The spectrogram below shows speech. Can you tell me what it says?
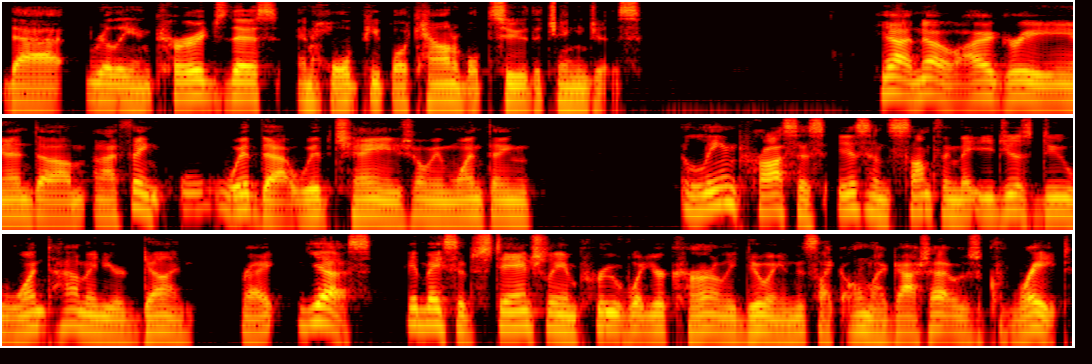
that really encourage this and hold people accountable to the changes. Yeah, no, I agree, and um, and I think with that, with change, I mean, one thing, lean process isn't something that you just do one time and you're done, right? Yes, it may substantially improve what you're currently doing, and it's like, oh my gosh, that was great.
